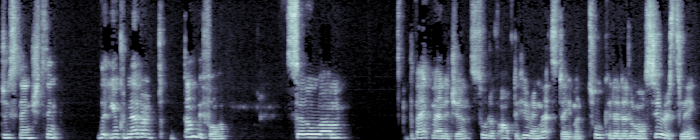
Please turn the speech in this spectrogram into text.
do things you think, that you could never have done before. So um, the bank manager, sort of after hearing that statement, took it a little more seriously.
